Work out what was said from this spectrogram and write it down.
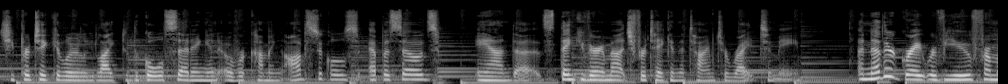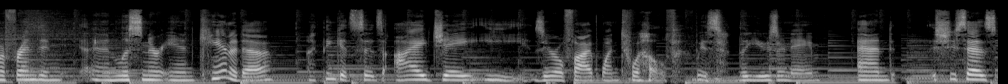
She particularly liked the goal setting and overcoming obstacles episodes. And uh, thank you very much for taking the time to write to me. Another great review from a friend and listener in Canada. I think it says IJE05112 is the username. And she says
